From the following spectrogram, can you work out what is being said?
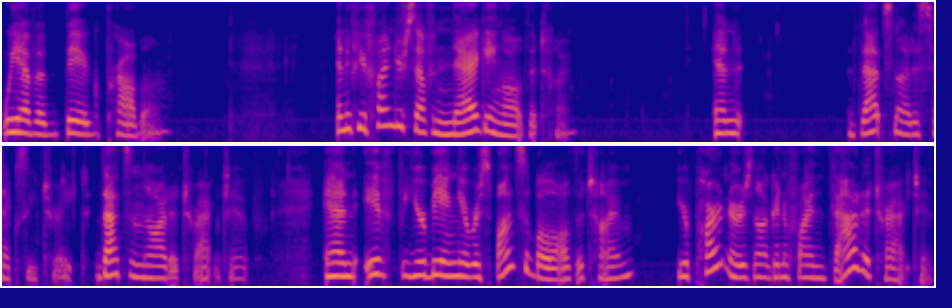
we have a big problem. And if you find yourself nagging all the time, and that's not a sexy trait, that's not attractive. And if you're being irresponsible all the time, your partner is not going to find that attractive.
